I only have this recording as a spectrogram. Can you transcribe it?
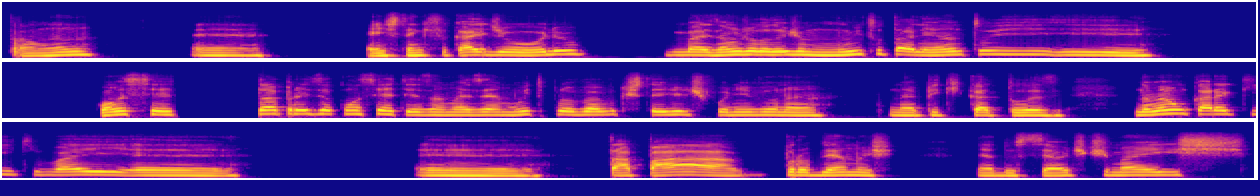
Então, é, a gente tem que ficar de olho, mas é um jogador de muito talento e, e com certeza, dá para dizer com certeza, mas é muito provável que esteja disponível na, na PIC 14. Não é um cara que, que vai é, é, tapar problemas né, do Celtics, mas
